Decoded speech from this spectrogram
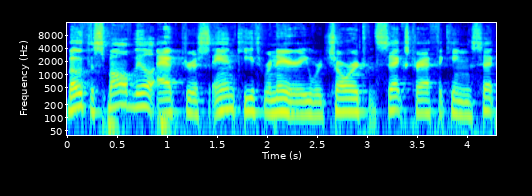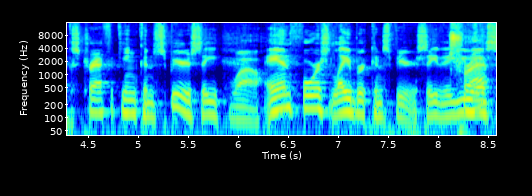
both the Smallville actress and Keith Raniere were charged with sex trafficking, sex trafficking conspiracy, Wow. and forced labor conspiracy. The US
